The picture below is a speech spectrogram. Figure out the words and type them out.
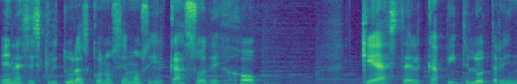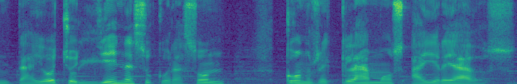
En las escrituras conocemos el caso de Job, que hasta el capítulo 38 llena su corazón con reclamos aireados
